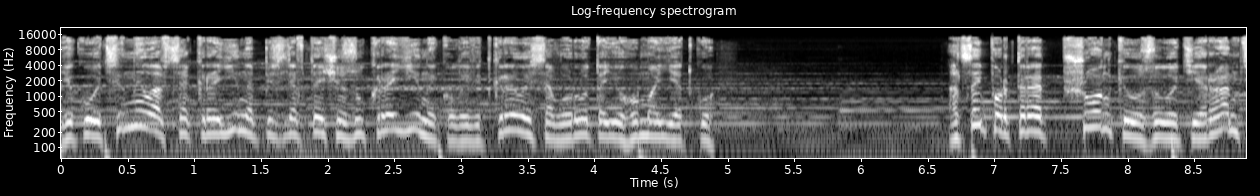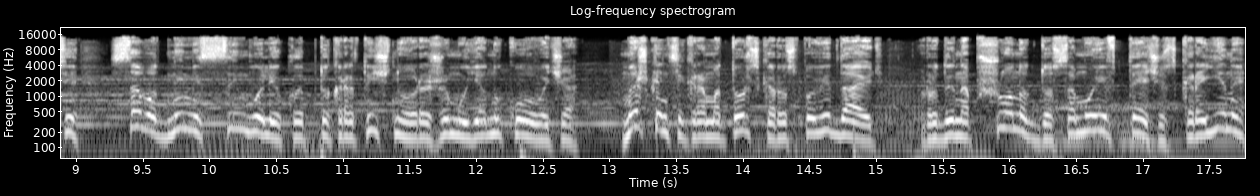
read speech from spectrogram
яку оцінила вся країна після втечі з України, коли відкрилися ворота його маєтку. А цей портрет Пшонки у золотій рамці став одним із символів клептократичного режиму Януковича. Мешканці Краматорська розповідають, родина Пшонок до самої втечі з країни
